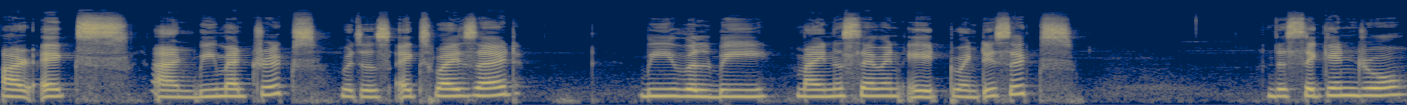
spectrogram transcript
our x and b matrix which is xyz. b will be minus 7, 8, 26. The second row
